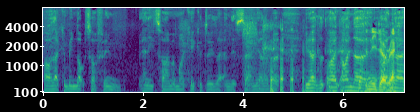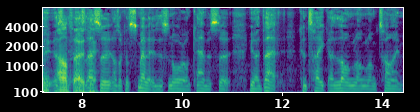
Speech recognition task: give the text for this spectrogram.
"Oh, that can be knocked off in." Any time, and my kid could do that, and this, that, and the other. But you know, I, I know. Such a knee-jerk I know answer, as, isn't as, as, a, as I can smell it as it's an aura on canvas that you know that can take a long, long, long time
